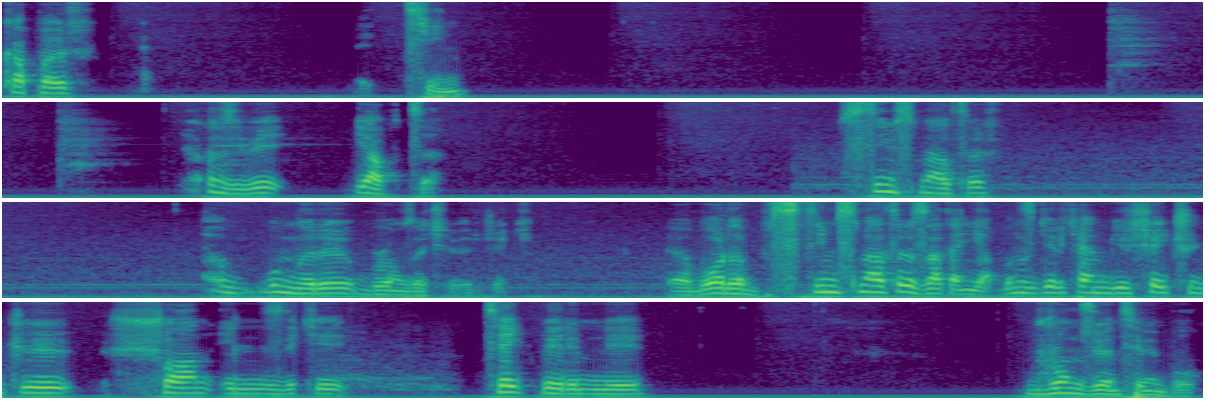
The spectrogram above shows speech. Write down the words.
Copper tin. Gibi yaptı. Steam Smelter bunları bronza çevirecek. E, bu arada Steam Smelter zaten yapmanız gereken bir şey çünkü şu an elinizdeki tek verimli bronz yöntemi bu.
